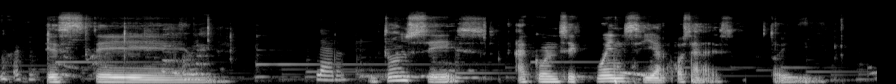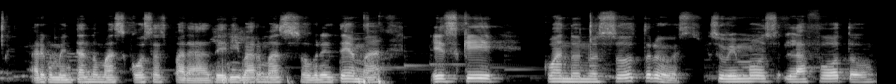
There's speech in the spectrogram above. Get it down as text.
Este. Claro. Entonces, a consecuencia, o sea, es- estoy argumentando más cosas para derivar más sobre el tema, es que cuando nosotros subimos la foto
